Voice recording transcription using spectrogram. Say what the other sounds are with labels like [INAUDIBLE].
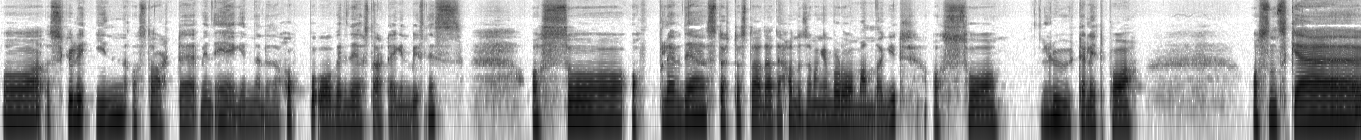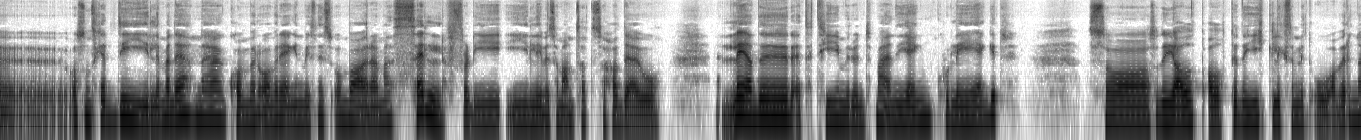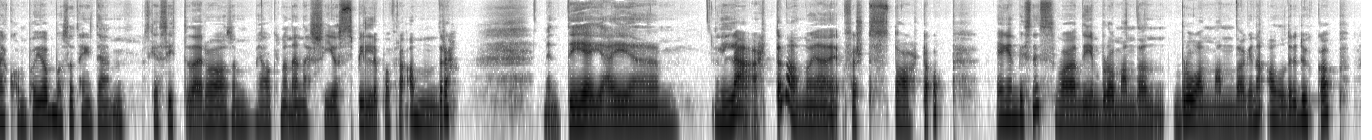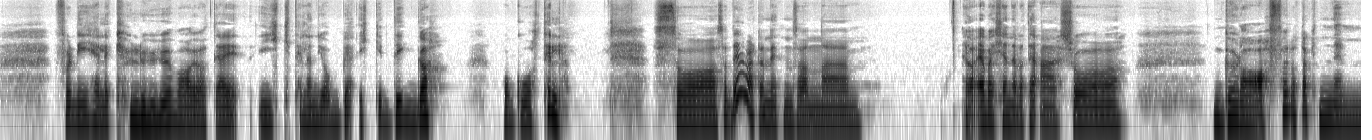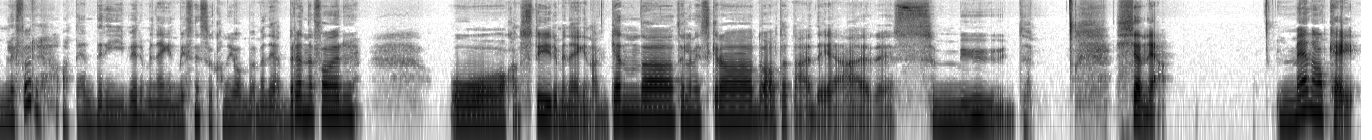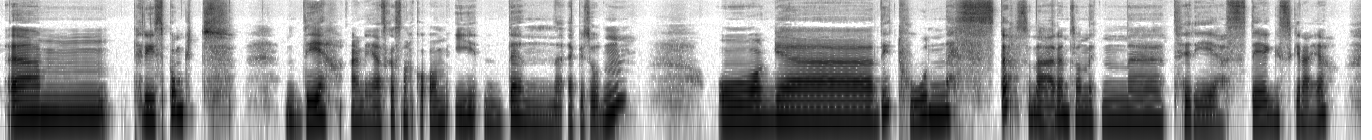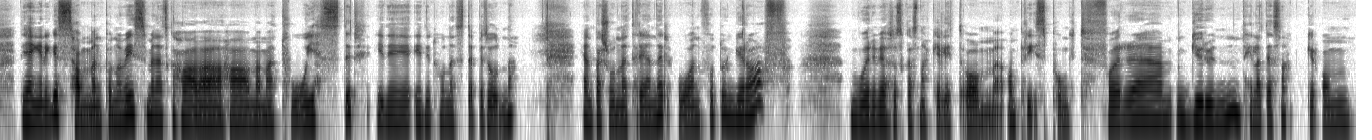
og skulle inn og starte min egen, eller hoppe over det å starte egen business. Og så opplevde jeg støtt og stadig at jeg hadde så mange blåmandager, og så lurte litt på åssen skal, skal, jeg deale med det når jeg kommer over egen business og bare er meg selv? Fordi i livet som ansatt så hadde jeg jo en leder, et team rundt meg, en gjeng kolleger. Så, så, det hjalp alltid. Det gikk liksom litt over når jeg kom på jobb. Og så tenkte jeg skal jeg sitte der og altså, Jeg har ikke noen energi å spille på fra andre. Men det jeg eh, lærte da når jeg først starta opp egen business, var de blåmandagene aldri dukka opp. Fordi hele clouet var jo at jeg gikk til en jobb jeg ikke digga å gå til. Så, så, det har vært en liten sånn eh, Ja, jeg bare kjenner at jeg er så glad for og takknemlig for at jeg driver min egen business og kan jobbe med det jeg brenner for. Og kan styre min egen agenda til en viss grad, og alt dette det er smooth, kjenner jeg. Men ok. Um, prispunkt. Det er det jeg skal snakke om i denne episoden. Og uh, de to neste, så det er en sånn liten uh, trestegs greie. De henger ikke sammen på noe vis, men jeg skal ha, ha med meg to gjester i de, i de, to neste episodene. En personlig trener og en fotograf, hvor vi også skal snakke litt om, om prispunkt. For uh, grunnen til at jeg snakker om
